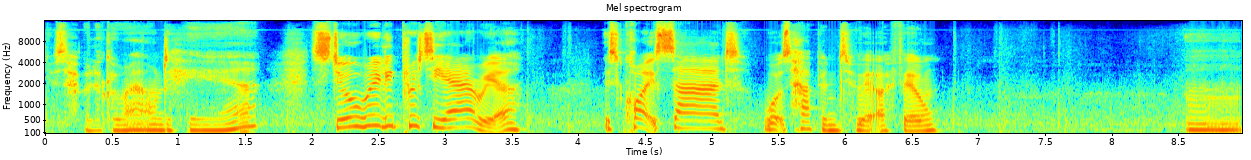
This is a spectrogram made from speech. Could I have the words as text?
Let's have a look around here. Still really pretty area. It's quite sad what's happened to it, I feel. Uh,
